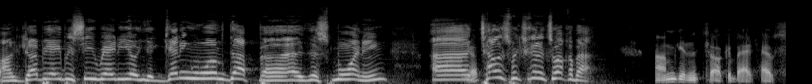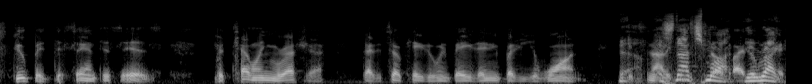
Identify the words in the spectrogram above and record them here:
on WABC Radio. You're getting warmed up uh, this morning. Uh, Yep. Tell us what you're going to talk about. I'm going to talk about how stupid DeSantis is for telling Russia that it's okay to invade anybody you want. Yeah, it's not, it's not smart. You're right.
